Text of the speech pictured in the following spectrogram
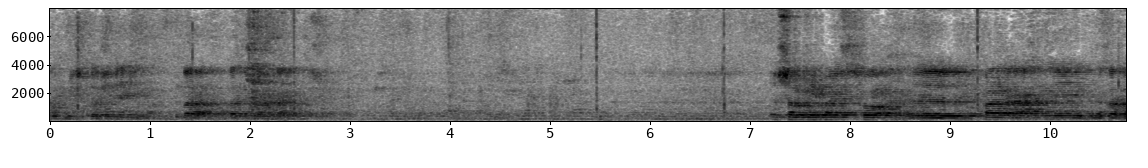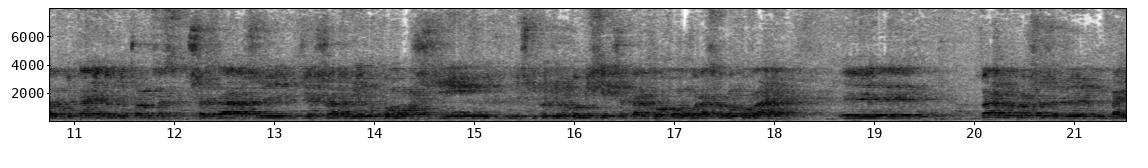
burmistrz to śledził. Chyba bardzo bardzo. Szanowni Państwo, y, Pan Radny zadał pytania dotyczące sprzedaży dzierżawy nieruchomości, jeśli chodzi o komisję przetargową oraz rokowania. Y, Bardzo proszę, żeby Pani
